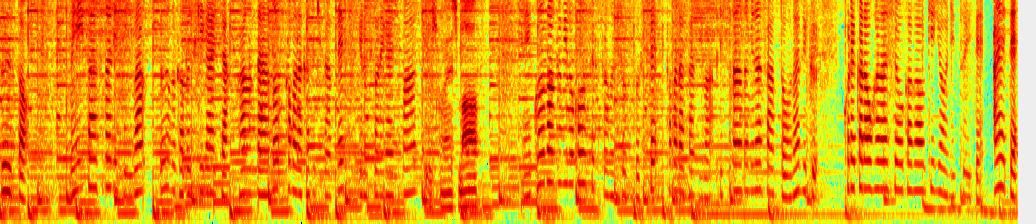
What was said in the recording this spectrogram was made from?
ブースト。メインパーソナリティはウーム株式会社ファウンダーの鎌田和樹さんです。よろしくお願いします。よろしくお願いします。えーこの番組のコンセプトの一つとして鎌田さんにはリスナーの皆さんと同じくこれからお話を伺う企業についてあえて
